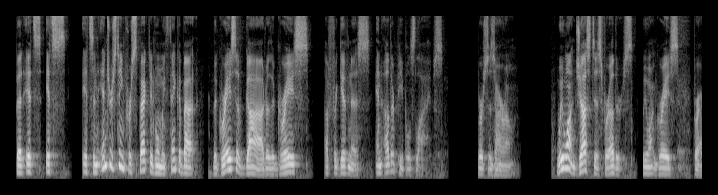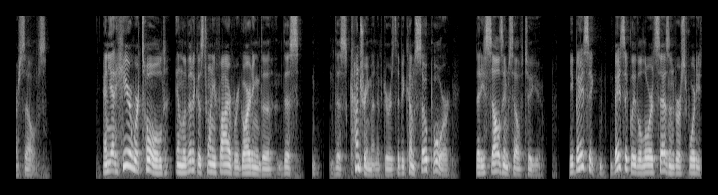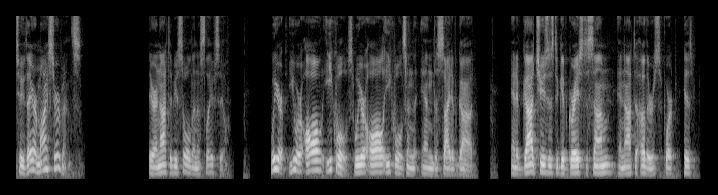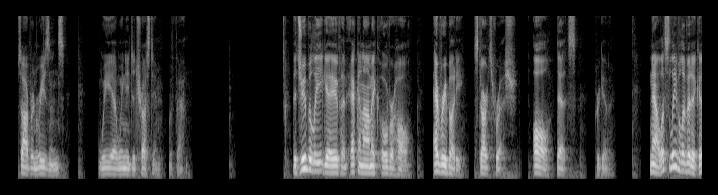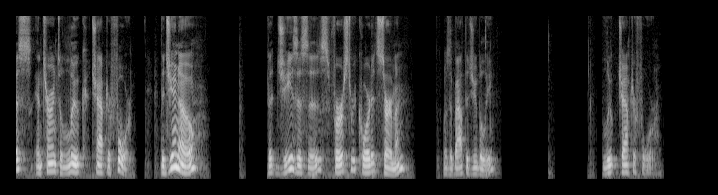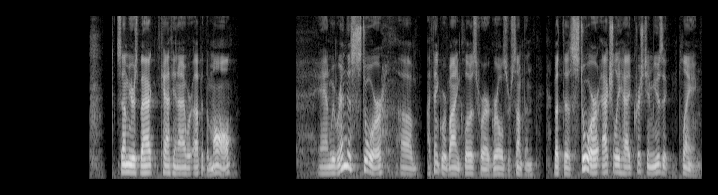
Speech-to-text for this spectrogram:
But it's, it's, it's an interesting perspective when we think about the grace of God or the grace of forgiveness in other people's lives versus our own. We want justice for others, we want grace for ourselves. And yet, here we're told in Leviticus 25 regarding the, this, this countryman of yours that becomes so poor that he sells himself to you. He basic, basically, the Lord says in verse 42 they are my servants. They are not to be sold in a slave sale. We are, you are all equals. We are all equals in the, in the sight of God. And if God chooses to give grace to some and not to others for his sovereign reasons, we, uh, we need to trust him with that. The Jubilee gave an economic overhaul. Everybody starts fresh, all debts forgiven. Now, let's leave Leviticus and turn to Luke chapter 4. Did you know that Jesus' first recorded sermon was about the Jubilee? Luke chapter 4. Some years back, Kathy and I were up at the mall, and we were in this store. Um, I think we were buying clothes for our girls or something, but the store actually had Christian music playing.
